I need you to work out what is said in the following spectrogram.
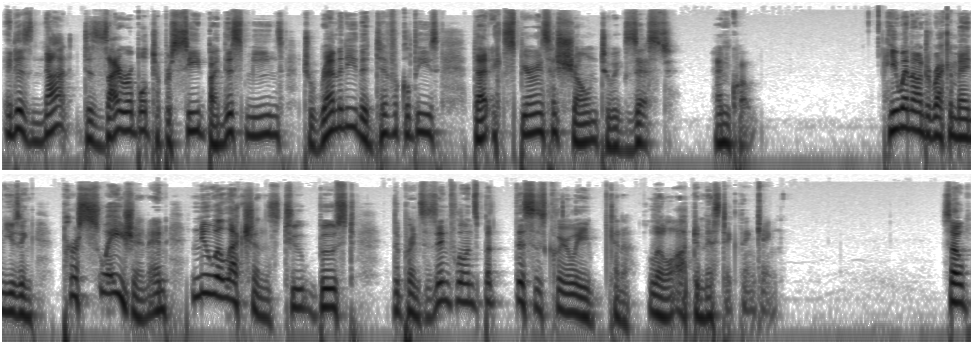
it is not desirable to proceed by this means to remedy the difficulties that experience has shown to exist. He went on to recommend using persuasion and new elections to boost the prince's influence, but this is clearly kind of a little optimistic thinking. So,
